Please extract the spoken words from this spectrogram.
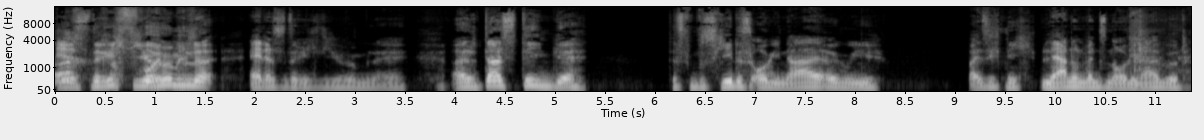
Ey, das ist eine richtige freut mich. Hymne. Ey, das ist eine richtige Hymne, ey. Also das Ding, ey. Das muss jedes Original irgendwie, weiß ich nicht, lernen, wenn es ein Original wird.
